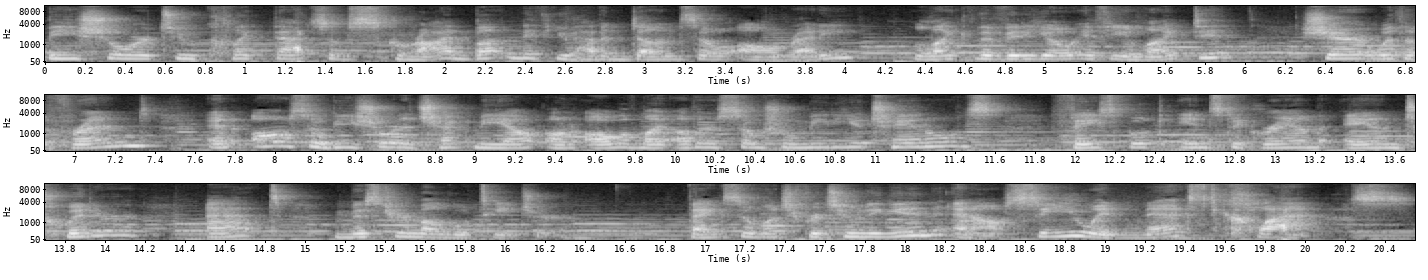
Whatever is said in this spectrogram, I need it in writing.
Be sure to click that subscribe button if you haven't done so already. Like the video if you liked it, share it with a friend, and also be sure to check me out on all of my other social media channels, Facebook, Instagram, and Twitter at Mr. Muggle Teacher. Thanks so much for tuning in, and I'll see you in next class.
